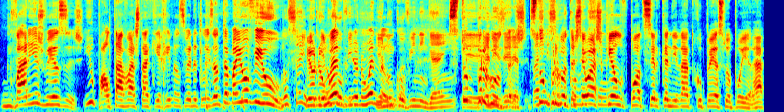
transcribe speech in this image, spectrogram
várias vezes. E o Paulo Tavares está aqui a rir, não se vê na televisão, também ouviu. Não sei, eu, não ando, ouvi, eu não ando. Eu nunca ouvi ninguém. Se tu me eh, perguntas, se tu me é perguntas se eu acho que ele pode ser candidato que o PS o apoiará,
